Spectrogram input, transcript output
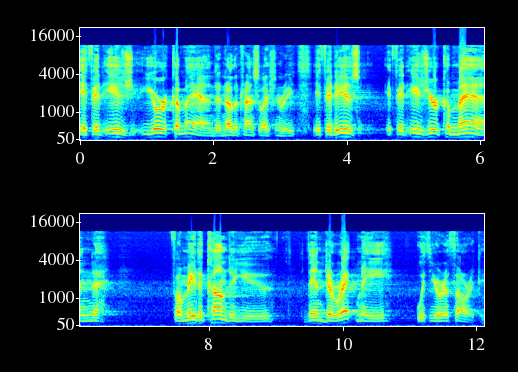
if it is your command, another translation reads, if it is, if it is your command for me to come to you, then direct me with your authority.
